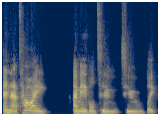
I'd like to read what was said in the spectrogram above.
and that's how i i'm able to to like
